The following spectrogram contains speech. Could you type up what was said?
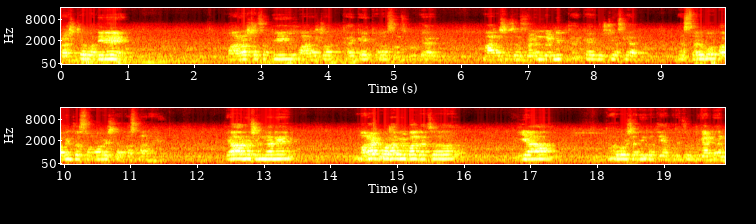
राष्ट्रवादीने महाराष्ट्रासाठी महाराष्ट्रात काय काय कला संस्कृती आहेत महाराष्ट्राच्या जडणघडणीत काय काय गोष्टी असल्या त्या सर्व बाबींचा समावेश त्यात असणार आहे. त्या अनुषंगाने मराठवाडा विभागाचं या गौरवशाली रथयात्रेचं उद्घाटन.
